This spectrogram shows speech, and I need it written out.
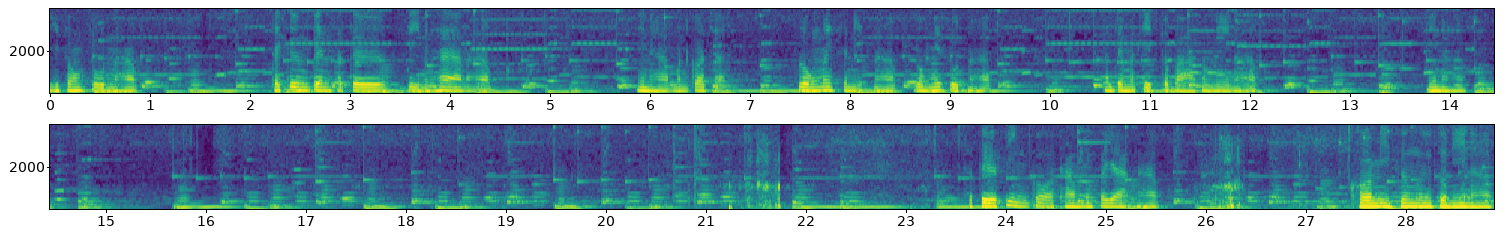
420 นะครับ แต่กึ่งเป็นสเตอร์415 นะครับ นี่นะครับมันก็จะลงไม่สนิทนะครับ ลงไม่สุดนะครับ มันจะมาติดกระบาตรงนี้นะครับ นี่นะครับ สเตอร์ซิ่งก็ทำไม่ค่อยยากนะครับ ขอมีเครื่องมือตัวนี้นะครับ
